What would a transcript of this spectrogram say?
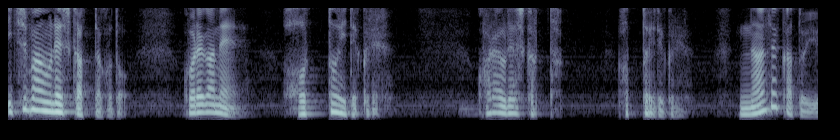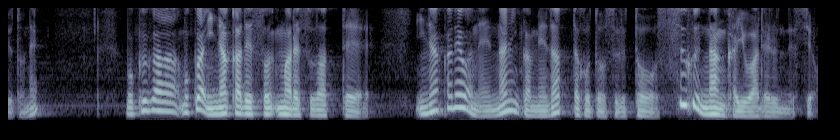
一番嬉しかったこと。これがねほっといてくれる。これは嬉しかった。ほっといてくれる。なぜかというとね僕が僕は田舎で生まれ育って田舎ではね何か目立ったことをするとすぐ何か言われるんですよ。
